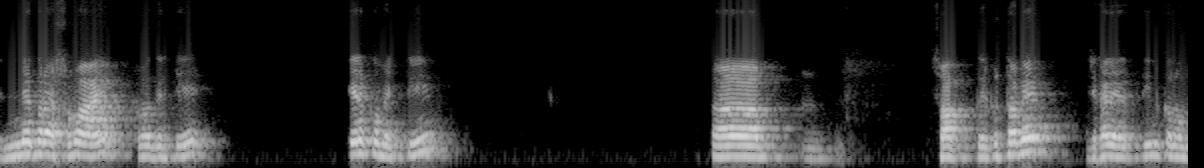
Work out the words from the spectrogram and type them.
নির্ণয় করার সময় আমাদেরকে এরকম একটি ছক তৈরি করতে হবে। যেখানে তিন কলম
